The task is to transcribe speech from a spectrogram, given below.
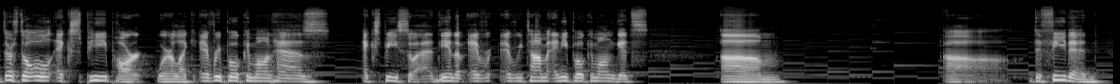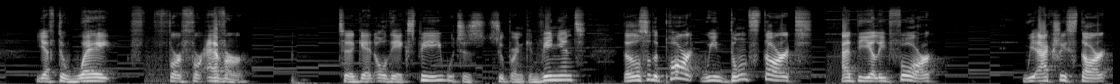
there's the whole XP part where like every Pokemon has XP. So at the end of every every time any Pokemon gets um uh defeated, you have to wait for forever to get all the XP, which is super inconvenient. There's also the part we don't start at the Elite Four. We actually start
